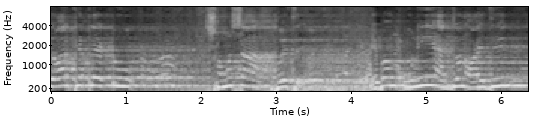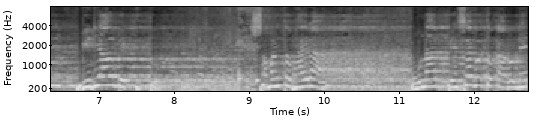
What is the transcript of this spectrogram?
দেওয়ার ক্ষেত্রে একটু সমস্যা হয়েছে। এবং উনি একজন অয়েজিন মিডিয়াও ব্যক্তিত্ব। সম্মানিত ভাইরা ওনার পেশাগত কারণে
